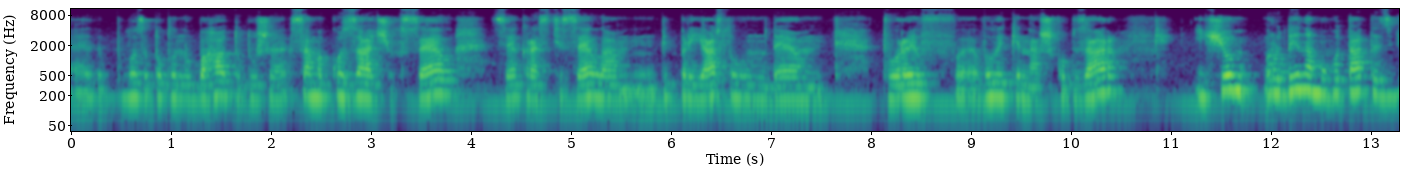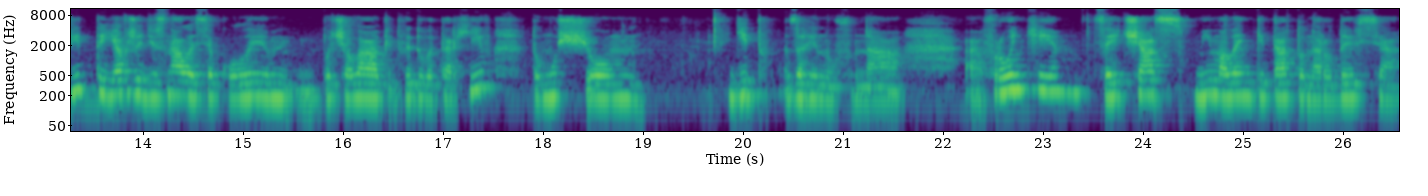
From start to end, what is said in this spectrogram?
Е, Було затоплено багато дуже саме козачих сел. Це якраз ті села під Переяславом, де творив е, великий наш кобзар. І що родина мого тата звідти, я вже дізналася, коли почала відвідувати архів, тому що дід загинув на е, фронті. В цей час мій маленький тато народився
